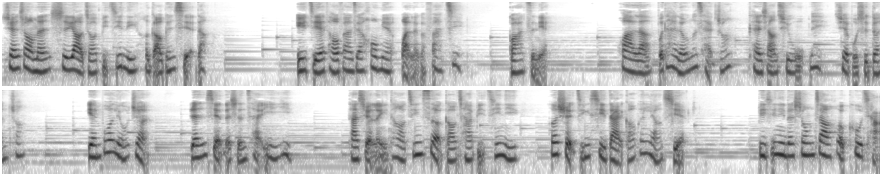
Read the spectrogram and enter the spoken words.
选手们是要着比基尼和高跟鞋的。于杰头发在后面挽了个发髻，瓜子脸，化了不太浓的彩妆，看上去妩媚却不是端庄。眼波流转，人显得神采奕奕。他选了一套金色高叉比基尼和水晶细带高跟凉鞋。比基尼的胸罩和裤衩，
